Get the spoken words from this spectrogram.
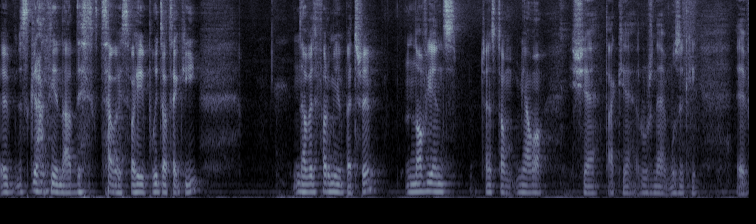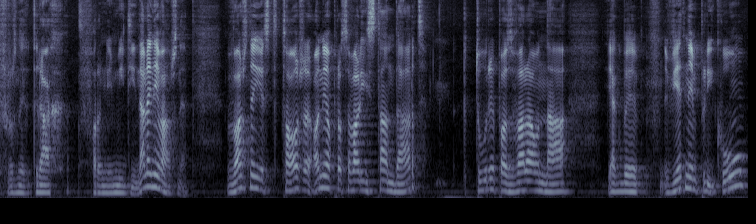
y, zgranie na dysk całej swojej płytoteki, nawet w formie MP3. No więc często miało się takie różne muzyki y, w różnych grach w formie MIDI, no ale nieważne. Ważne jest to, że oni opracowali standard, który pozwalał na jakby w jednym pliku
